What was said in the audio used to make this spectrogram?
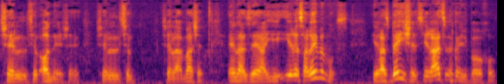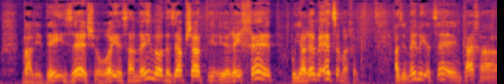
של, של עונש, של, של, של, של מה ש... אלא זה עירס הרממוס. עיר אסביישס, עיר עצמס הקדוש ברוך הוא, ועל ידי זה יסע נילוד, אז זה הפשט, ירא חטא, הוא ירא מעצם החטא. אז ממילא יוצא, אם ככה,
